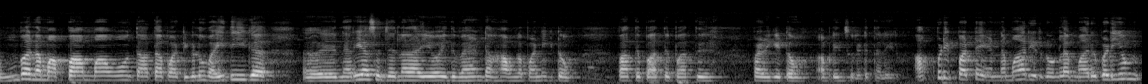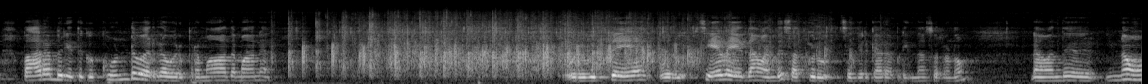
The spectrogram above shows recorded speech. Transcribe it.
ரொம்ப நம்ம அப்பா அம்மாவும் தாத்தா பாட்டிகளும் வைதீக நிறையா செஞ்சதுனால ஐயோ இது வேண்டாம் அவங்க பண்ணிக்கிட்டோம். பார்த்து பார்த்து பார்த்து பழகிட்டோம் அப்படின்னு சொல்லிட்டு தள்ளிடும் அப்படிப்பட்ட என்ன மாதிரி இருக்கிறவங்கள மறுபடியும் பாரம்பரியத்துக்கு கொண்டு வர்ற ஒரு பிரமாதமான ஒரு வித்தையை ஒரு சேவையை தான் வந்து சத்குரு செஞ்சுருக்காரு அப்படின்னு தான் சொல்லணும். நான் வந்து இன்னும்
